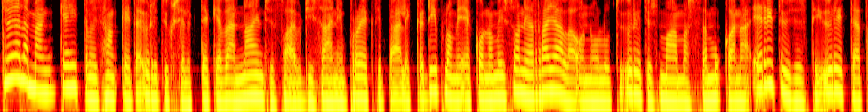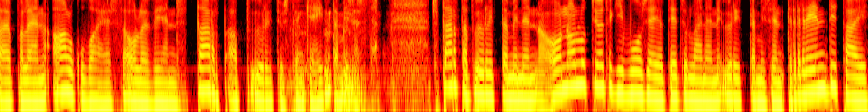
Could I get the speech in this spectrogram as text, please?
Työelämän kehittämishankkeita yritykselle tekevän 9 to 5 Designin projektipäällikkö diplomiekonomi Sonja Rajalla on ollut yritysmaailmassa mukana erityisesti yrittäjätaipaleen alkuvaiheessa olevien startup-yritysten kehittämisessä. Startup-yrittäminen on ollut joitakin vuosia jo tietynlainen yrittämisen trendi tai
